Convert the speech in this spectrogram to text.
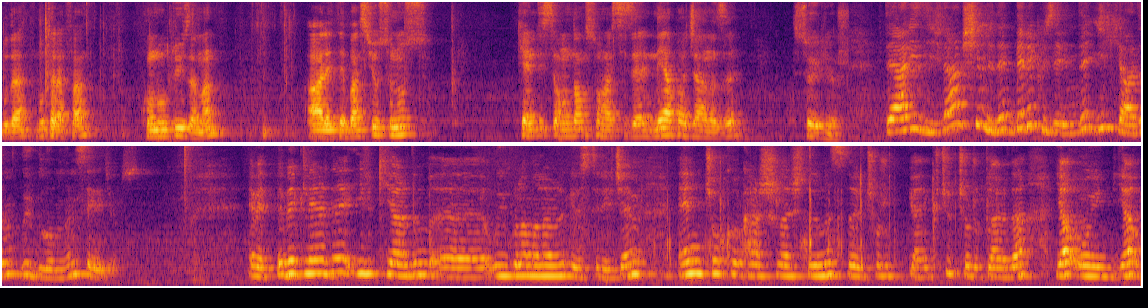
bu da bu tarafa konulduğu zaman alete basıyorsunuz. Kendisi ondan sonra size ne yapacağınızı söylüyor. Değerli izleyiciler şimdi de bebek üzerinde ilk yardım uygulamalarını seyrediyoruz. Evet, bebeklerde ilk yardım e, uygulamalarını göstereceğim. En çok karşılaştığımız e, çocuk yani küçük çocuklarda ya oyun ya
